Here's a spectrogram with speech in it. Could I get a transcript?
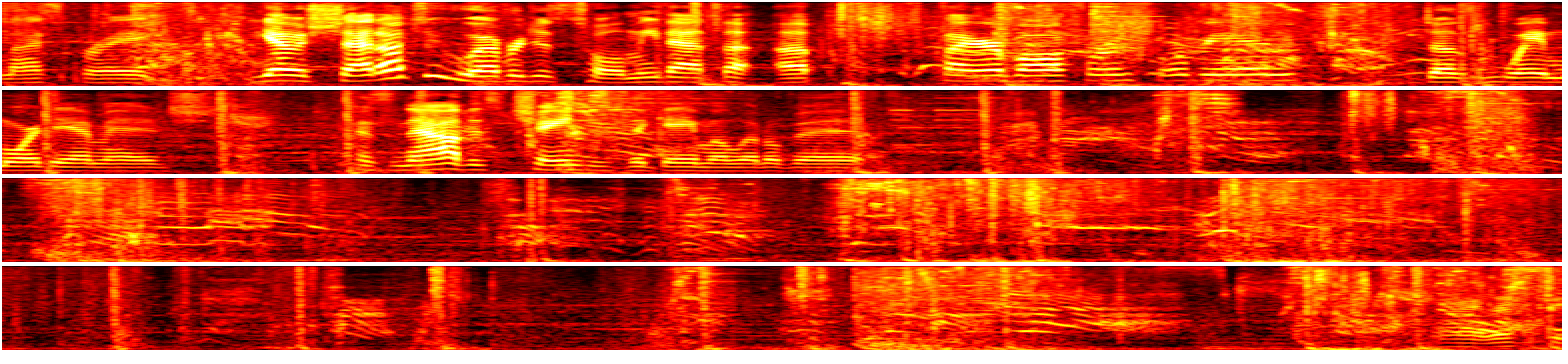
Nice break. Yo, shout out to whoever just told me that the up fireball for a Scorpion does way more damage. Because now this changes the game a little bit. Alright, let's see.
